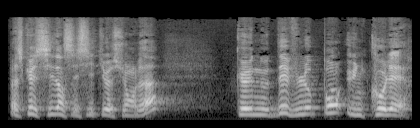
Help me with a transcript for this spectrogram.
Parce que c'est dans ces situations-là que nous développons une colère.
